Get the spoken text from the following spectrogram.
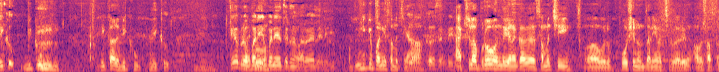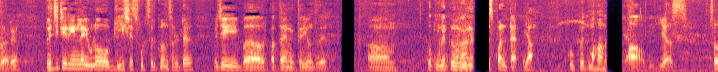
விக்கு. விக்கு. விக்கால விக்கு. விக்கு. ஏன் ப்ரோ பன்னீர் பண்ணி வச்சிருந்தேன் வரவே இல்லை இன்னைக்கு பண்ணி சமைச்சிங்களா? Of course, every day. ஆக்சுவலா ப்ரோ வந்து எனக்காக சமைச்சு ஒரு போர்ஷன் வந்து தனியா வச்சிருவாரு. அவர் சாப்பிடுவாரு. வெஜிடேரியன்ல இவ்வளோ டெலிஷியஸ் ஃபுட்ஸ் இருக்குன்னு சொல்லிட்டு விஜய் இப்போ அவர் பார்த்தா எனக்கு தெரிய வந்தது. மிஸ் பண்ணிட்டேன். யா குக் வித் மகான் எஸ் ஸோ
